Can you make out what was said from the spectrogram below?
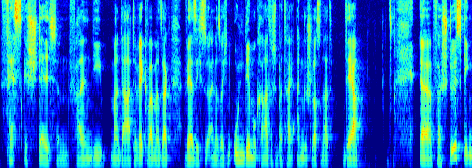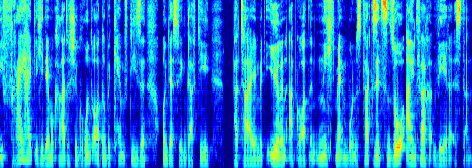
festgestellt. Dann fallen die Mandate weg, weil man sagt, wer sich zu einer solchen undemokratischen Partei angeschlossen hat, der äh, verstößt gegen die freiheitliche demokratische Grundordnung, bekämpft diese und deswegen darf die Partei mit ihren Abgeordneten nicht mehr im Bundestag sitzen. So einfach wäre es dann.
